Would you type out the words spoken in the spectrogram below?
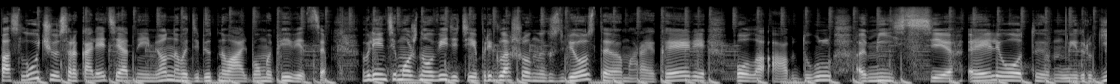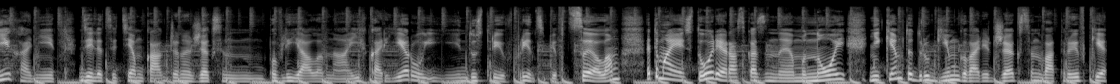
по случаю 40-летия одноименного дебютного альбома певицы. В ленте можно увидеть и приглашенных звезд э, Марая Кэрри, Пола Абдул, Мисси Эллиот и других. Они делятся тем, как Джанет Джексон повлияла на их карьеру и индустрию в принципе в целом. Это моя история, рассказанная мной, не кем-то другим, говорит Джексон в отрывке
